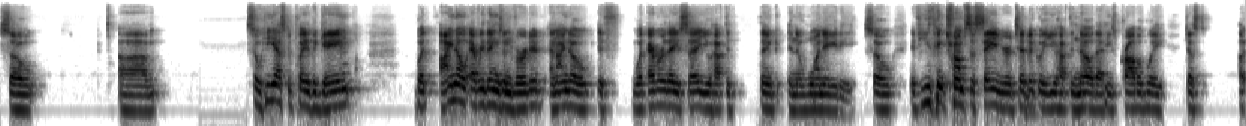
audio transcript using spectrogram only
So, um, so he has to play the game. But I know everything's inverted, and I know if whatever they say, you have to think in a 180. So if you think Trump's a savior, typically you have to know that he's probably just a,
